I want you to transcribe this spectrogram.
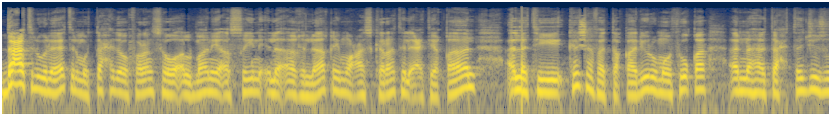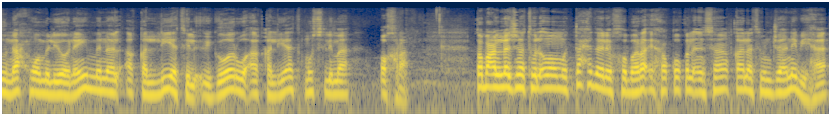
دعت الولايات المتحدة وفرنسا وألمانيا الصين إلى إغلاق معسكرات الاعتقال التي كشفت تقارير موثوقة أنها تحتجز نحو مليونين من الأقلية الإيغور وأقليات مسلمة أخرى. طبعا لجنة الأمم المتحدة لخبراء حقوق الإنسان قالت من جانبها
